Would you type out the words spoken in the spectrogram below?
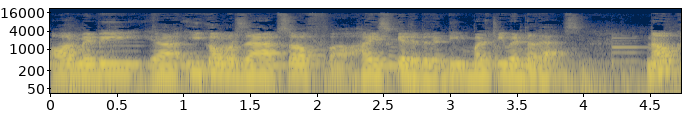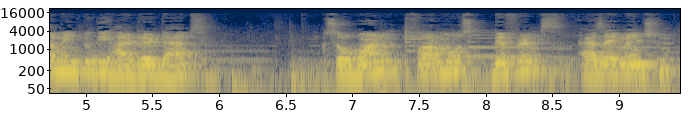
or maybe uh, e-commerce apps of high scalability, multi-vendor apps. Now coming to the hybrid apps, so one foremost difference, as I mentioned,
